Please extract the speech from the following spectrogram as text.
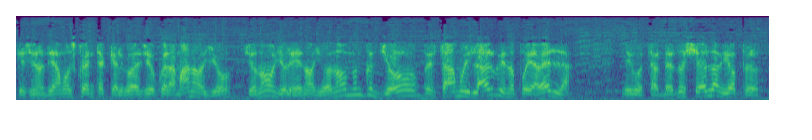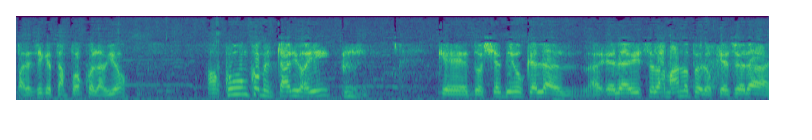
que si nos dimos cuenta que el gol había sido con la mano, yo, yo no, yo le dije, no, yo no, yo estaba muy largo y no podía verla. Digo, tal vez Dochev la vio, pero parece que tampoco la vio. Aunque hubo un comentario ahí que Dochev dijo que él, él había visto la mano, pero que eso era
